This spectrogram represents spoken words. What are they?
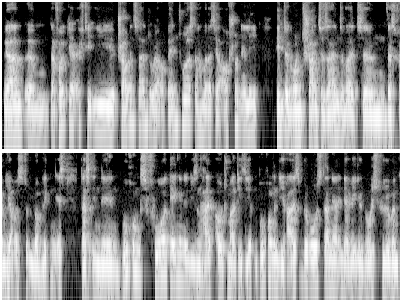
Ja, ähm, da folgt ja FTI Schau ins Land oder auch Bandtours, da haben wir das ja auch schon erlebt. Hintergrund scheint zu sein, soweit ähm, das von hier aus zu überblicken ist, dass in den Buchungsvorgängen, in diesen halbautomatisierten Buchungen, die Reisebüros dann ja in der Regel durchführen,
